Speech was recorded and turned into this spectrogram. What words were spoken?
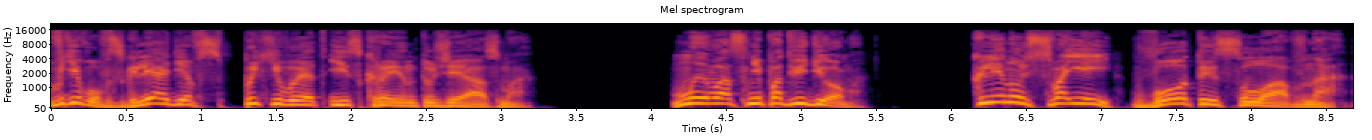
в его взгляде вспыхивает искра энтузиазма. Мы вас не подведем. Клянусь своей, вот и славно.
